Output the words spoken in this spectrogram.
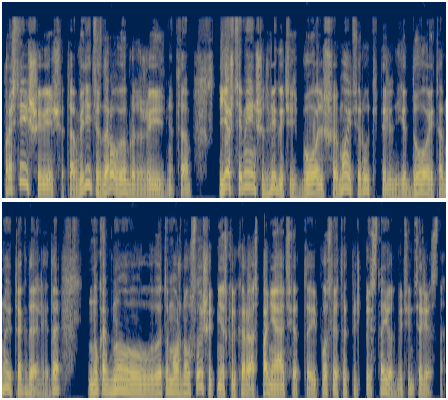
простейшие вещи, там, ведите здоровый образ жизни, там, ешьте меньше, двигайтесь больше, мойте руки перед едой, там, ну и так далее, да. Ну, как бы, ну, это можно услышать несколько раз, понять это, и после этого перестает быть интересно.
